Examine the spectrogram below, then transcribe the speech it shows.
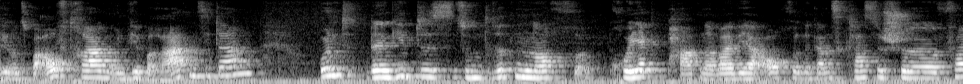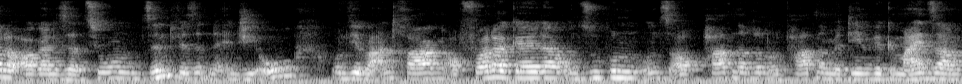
die uns beauftragen und wir beraten sie dann. Und dann gibt es zum dritten noch Projektpartner, weil wir ja auch eine ganz klassische Förderorganisation sind. Wir sind eine NGO und wir beantragen auch Fördergelder und suchen uns auch Partnerinnen und Partner, mit denen wir gemeinsam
